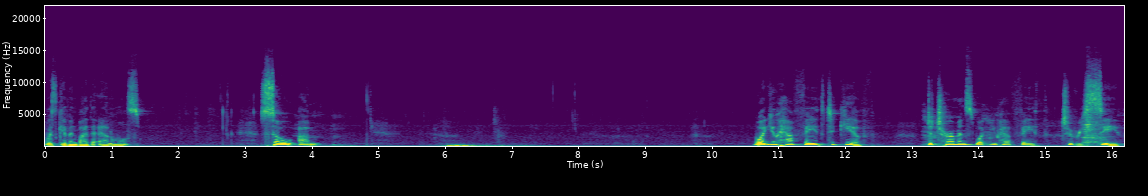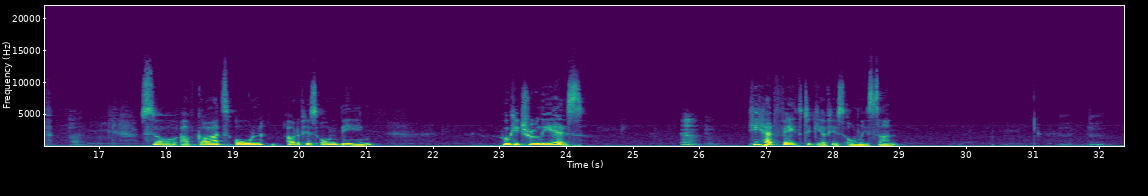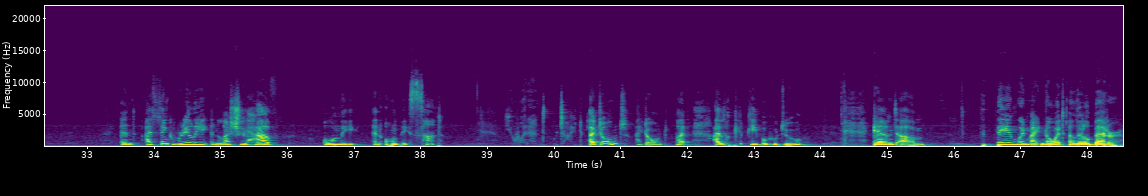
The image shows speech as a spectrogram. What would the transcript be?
was given by the animals. So, um, what you have faith to give determines what you have faith to receive. So, of God's own, out of his own being, who he truly is, he had faith to give his only son. And I think, really, unless you have only an only son, you wouldn't, which I, I don't, I don't, but I look at people who do, and um, they and we might know it a little better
